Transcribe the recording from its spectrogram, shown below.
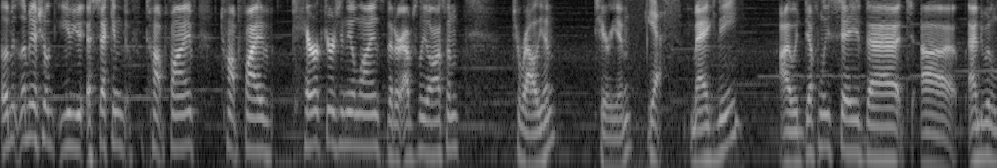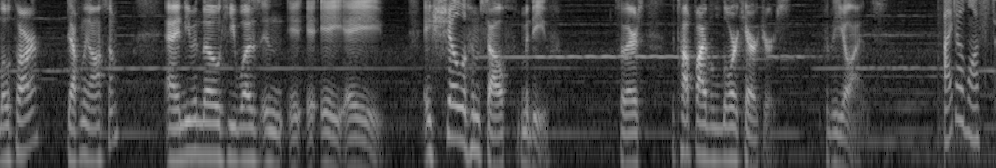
let me let me actually give you a second top five top five characters in the Alliance that are absolutely awesome. Turalyon, Tirion. Yes. Magni. I would definitely say that uh, Anduin Lothar, definitely awesome. And even though he was in a a, a, a shell of himself, Medivh. So there's the top five lore characters for the Alliance. I'd almost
